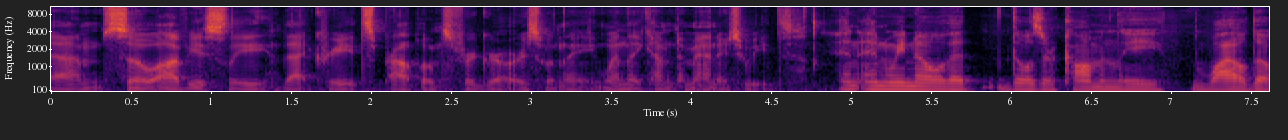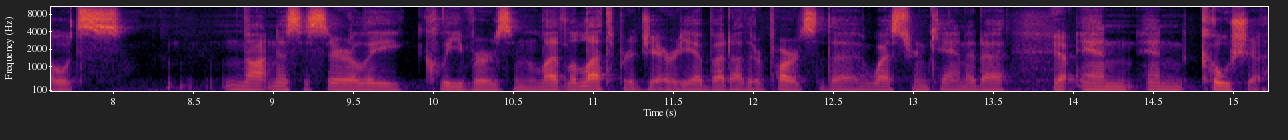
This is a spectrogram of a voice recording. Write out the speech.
Um, so obviously that creates problems for growers when they when they come to manage weeds. And and we know that those are commonly wild oats, not necessarily cleavers in the Lethbridge area, but other parts of the Western Canada, yep. and and kochia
